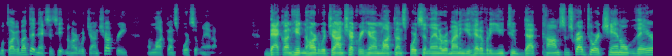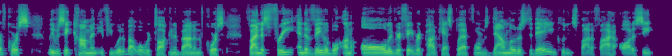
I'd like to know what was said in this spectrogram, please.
We'll talk about that next. It's hitting hard with Jon Chuckery on Locked On Sports Atlanta. Back on Hitting Hard with Jon Chuckery here on Locked On Sports Atlanta, reminding you head over to youtube.com. Subscribe to our channel there. Of course, leave us a comment if you would about what we're talking about. And of course, find us free and available on all of your favorite podcast platforms. Download us today, including Spotify, Audacy.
